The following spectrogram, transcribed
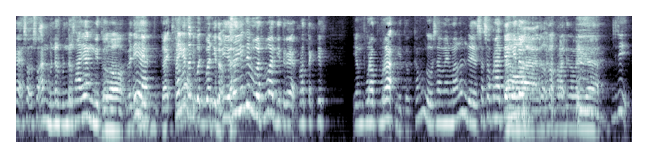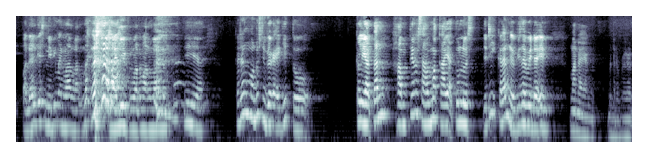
kayak sok-sokan bener-bener sayang gitu. Oh, berarti iya. di- kayak sayangnya tuh dibuat-buat gitu? iya sayangnya tuh buat-buat gitu kayak protektif yang pura-pura gitu. Kamu nggak usah main malam deh sok-sok perhatian Oh, gitu. sok-sok perhatian sama dia. jadi padahal dia sendiri main malam. Lagi keluar malam-malam. Iya. Kadang modus juga kayak gitu. Kelihatan hampir sama kayak tulus. Jadi kalian nggak bisa bedain mana yang benar-benar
